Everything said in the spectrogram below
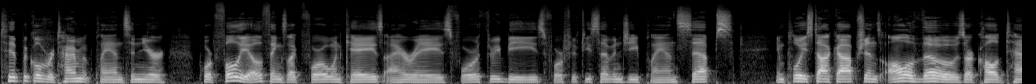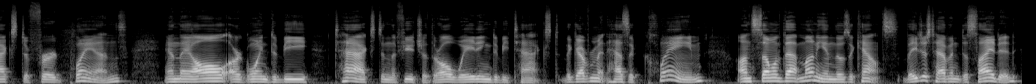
typical retirement plans in your portfolio, things like 401ks, IRAs, 403bs, 457g plans, SEPs, employee stock options, all of those are called tax deferred plans, and they all are going to be taxed in the future. They're all waiting to be taxed. The government has a claim on some of that money in those accounts. They just haven't decided,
